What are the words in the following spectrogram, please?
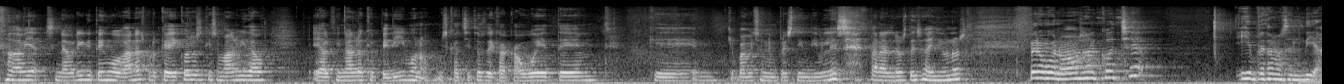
todavía sin abrir y tengo ganas porque hay cosas que se me ha olvidado eh, al final lo que pedí, bueno, mis cachitos de cacahuete, que, que para mí son imprescindibles para los desayunos. Pero bueno, vamos al coche y empezamos el día.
